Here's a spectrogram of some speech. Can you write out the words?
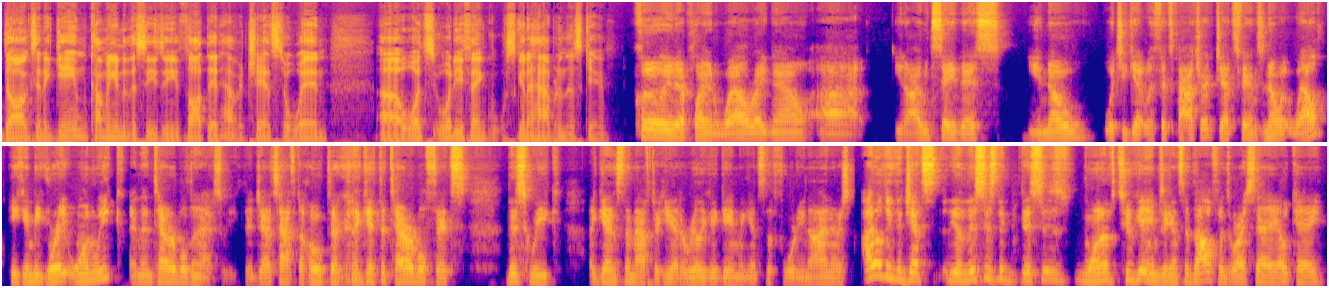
dogs in a game coming into the season you thought they'd have a chance to win. Uh, what's what do you think is going to happen in this game? Clearly, they're playing well right now. Uh, you know, I would say this. You know what you get with Fitzpatrick. Jets fans know it well. He can be great one week and then terrible the next week. The Jets have to hope they're going to get the terrible Fitz this week against them after he had a really good game against the 49ers. I don't think the Jets, you know, this is the this is one of two games against the Dolphins where I say, okay,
